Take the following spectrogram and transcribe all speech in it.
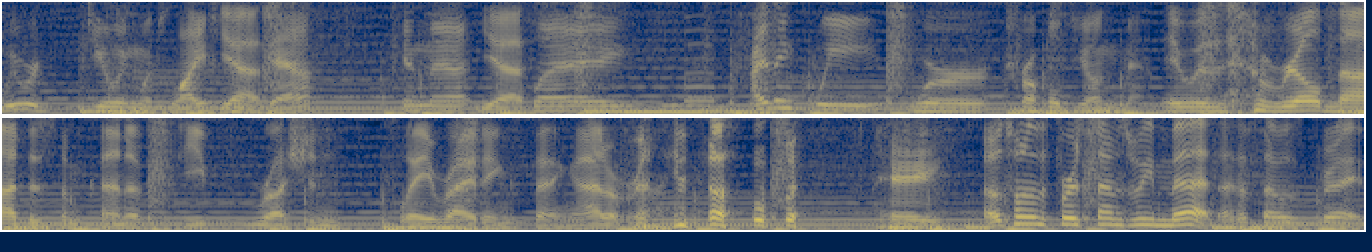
we were dealing with life Yes. and death in that Yes. play. I think we were troubled young men. It was a real nod to some kind of deep Russian playwriting thing. I don't really know, but Hey, that was one of the first times we met. I thought that was great.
